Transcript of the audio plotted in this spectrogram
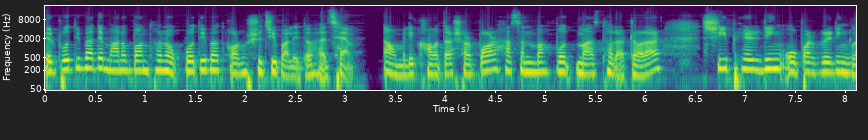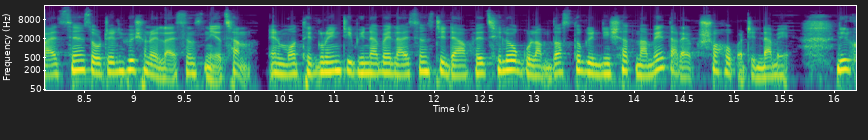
এর প্রতিবাদে মানববন্ধন ও প্রতিবাদ কর্মসূচি পালিত হয়েছে। আওয়ামী লীগ ক্ষমতা আসার পর হাসান মাহমুদ মাছ ধরা ট্রলার, শিপ হেল্ডিং, ওপার গ্রেডিং লাইসেন্স ও টেলিভিশনের লাইসেন্স নিয়েছেন। এর মধ্যে গ্রিন টিভি নামে লাইসেন্সটি দেওয়া হয়েছিল গোলাম দস্তগীর নিষাদ নামে তার এক সহপাঠীর নামে। দীর্ঘ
